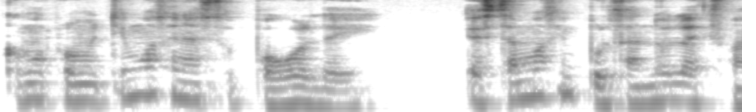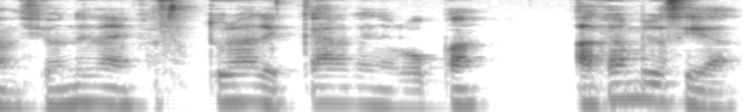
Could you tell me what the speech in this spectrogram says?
Como prometimos en nuestro Power Day, estamos impulsando la expansión de la infraestructura de carga en Europa a gran velocidad,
